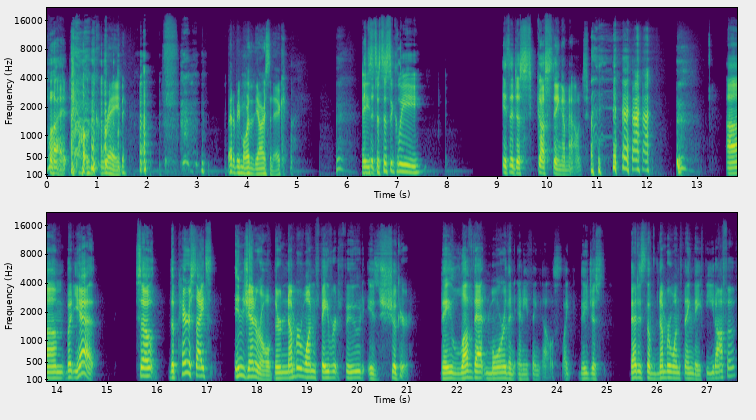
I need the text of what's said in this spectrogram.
But Oh, great. Better be more than the arsenic. a- statistically it's a disgusting amount. Um, but yeah, so the parasites in general, their number one favorite food is sugar. They love that more than anything else. Like they just, that is the number one thing they feed off of.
